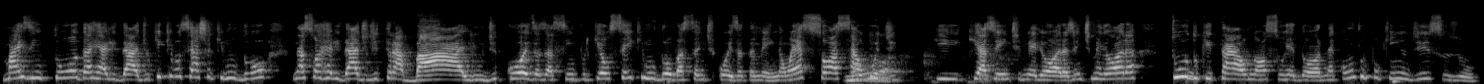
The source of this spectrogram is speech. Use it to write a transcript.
mas em toda a realidade. O que, que você acha que mudou na sua realidade de trabalho, de coisas assim? Porque eu sei que mudou bastante coisa também. Não é só a saúde que, que a gente melhora, a gente melhora tudo que está ao nosso redor, né? Conta um pouquinho disso, Ju.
